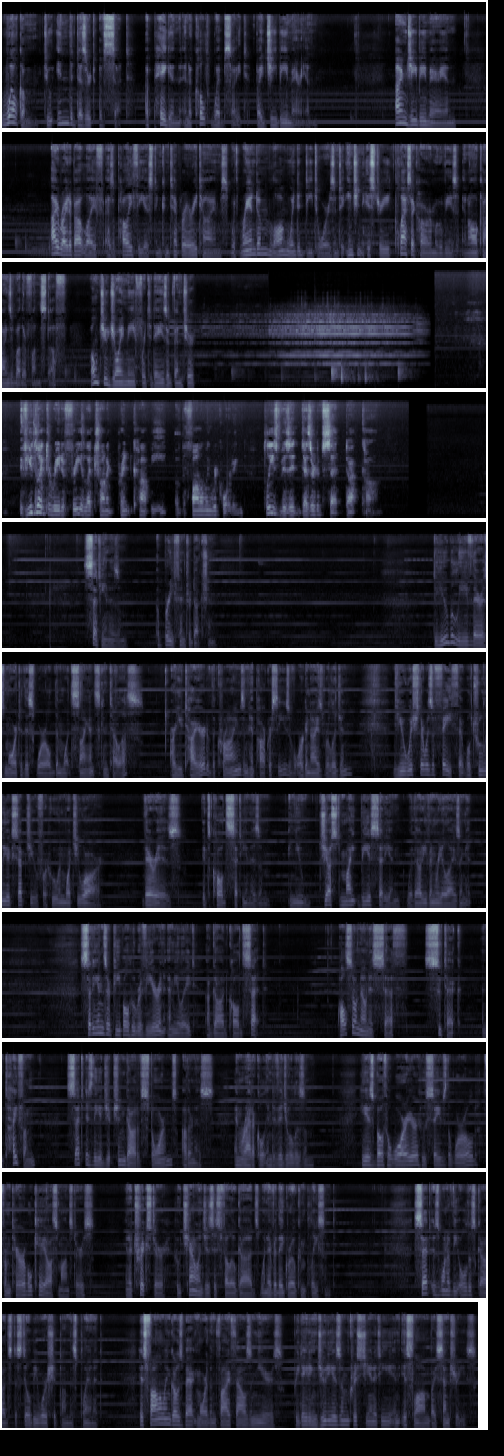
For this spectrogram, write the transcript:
Welcome to In the Desert of Set, a pagan and occult website by G.B. Marion. I'm G.B. Marion. I write about life as a polytheist in contemporary times with random, long winded detours into ancient history, classic horror movies, and all kinds of other fun stuff. Won't you join me for today's adventure? If you'd like to read a free electronic print copy of the following recording, please visit desertofset.com. Setianism A Brief Introduction. Do you believe there is more to this world than what science can tell us? Are you tired of the crimes and hypocrisies of organized religion? Do you wish there was a faith that will truly accept you for who and what you are? There is. It's called Setianism, and you just might be a Setian without even realizing it. Setians are people who revere and emulate a god called Set. Also known as Seth, Sutek, and Typhon, Set is the Egyptian god of storms, otherness, and radical individualism. He is both a warrior who saves the world from terrible chaos monsters and a trickster who challenges his fellow gods whenever they grow complacent. Set is one of the oldest gods to still be worshipped on this planet. His following goes back more than 5,000 years, predating Judaism, Christianity, and Islam by centuries.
